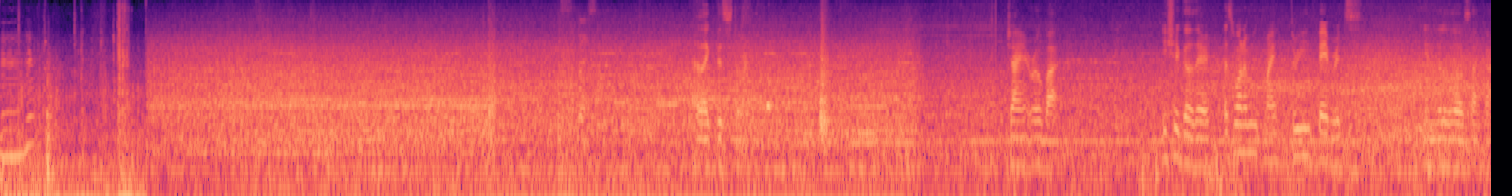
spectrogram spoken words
Mm-hmm. I like this store. Giant robot. You should go there. That's one of my three favorites in Little Osaka.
